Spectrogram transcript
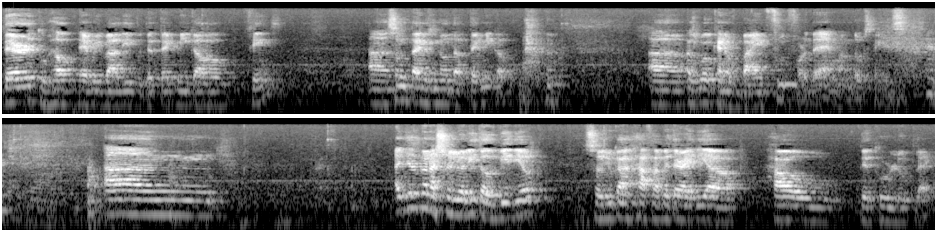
there to help everybody with the technical things. Uh, sometimes not that technical. uh, as well, kind of buying food for them and those things. um, I'm just to show you a little video so you can have a better idea of how the tour looked like.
